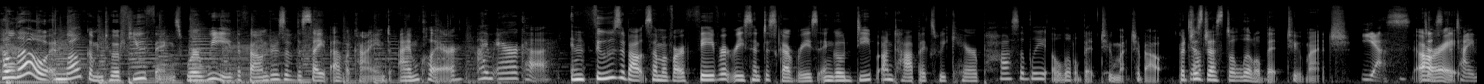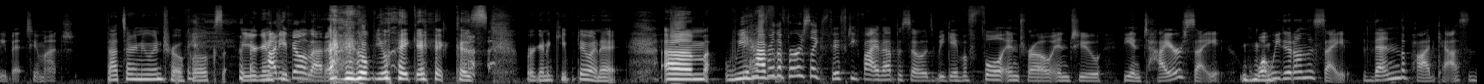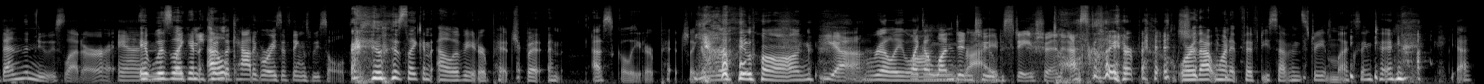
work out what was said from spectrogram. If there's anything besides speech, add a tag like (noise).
Hello, and welcome to A Few Things, where we, the founders of the site of a kind, I'm Claire, I'm Erica. enthuse about some of our favorite recent discoveries and go deep on topics we care possibly a little bit too much about, but just, just a little bit too much. Yes, All just right. a tiny bit too much. That's our new intro, folks. You're gonna (laughs) How do you feel about (laughs) it? I hope you like it because we're gonna keep doing it. Um, we Because have for the first like 55 episodes, we gave a full intro into the entire site, what we did on the site, then the podcast, then the newsletter, and It was like an each el- of the categories of things we sold. (laughs) it was like an elevator pitch, but an escalator pitch, like a really (laughs) long, Yeah, really long, like a London ride. Tube station (laughs) escalator pitch. or that one at 57th Street in (laughs) Lexington. yes,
